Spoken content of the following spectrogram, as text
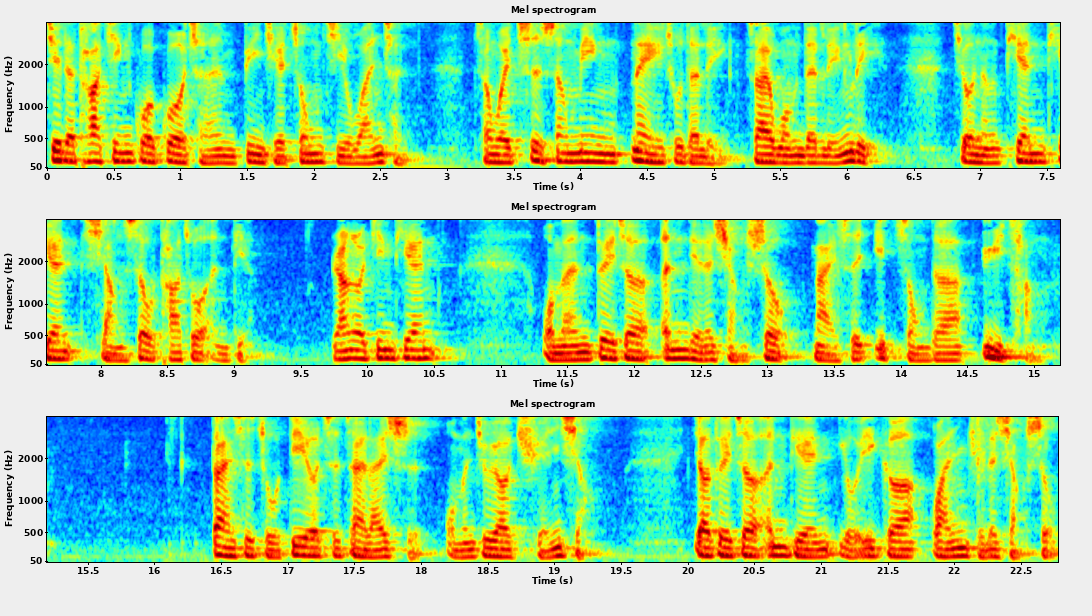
记得他经过过程，并且终极完成，成为赐生命内住的灵，在我们的灵里就能天天享受他做恩典。然而今天我们对这恩典的享受乃是一种的预尝，但是主第二次再来时，我们就要全享，要对这恩典有一个完全的享受。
